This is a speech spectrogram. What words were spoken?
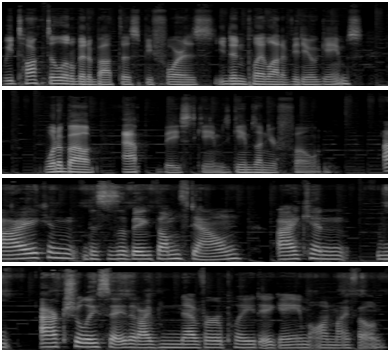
we talked a little bit about this before is you didn't play a lot of video games. What about app-based games, games on your phone? I can this is a big thumbs down. I can actually say that I've never played a game on my phone.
